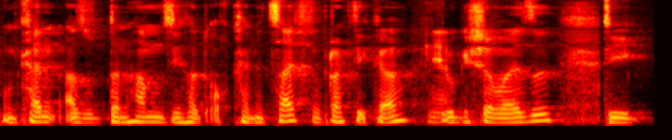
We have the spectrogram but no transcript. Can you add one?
und kein, also dann haben sie halt auch keine Zeit für Praktika, ja. logischerweise. Die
